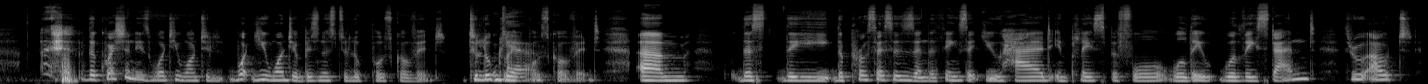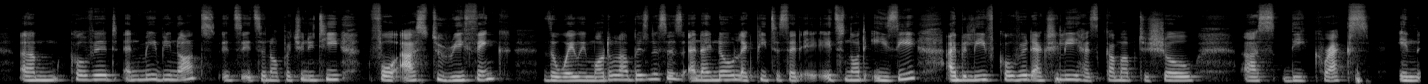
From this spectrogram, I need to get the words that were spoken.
the question is what you want to what you want your business to look post COVID to look like yeah. post COVID. Um, this the the processes and the things that you had in place before will they will they stand throughout um, COVID and maybe not. It's it's an opportunity for us to rethink the way we model our businesses. And I know, like Peter said, it's not easy. I believe COVID actually has come up to show us the cracks in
